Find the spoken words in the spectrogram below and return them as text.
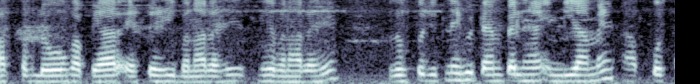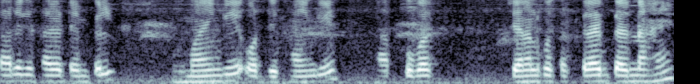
आप सब लोगों का प्यार ऐसे ही बना रहे, इसलिए बना रहे। दोस्तों, जितने भी टेंपल हैं इंडिया में, आपको सारे के सारे टेंपल घुमाएँगे और दिखाएँगे। आपको बस चैनल को सब्सक्राइब करना है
